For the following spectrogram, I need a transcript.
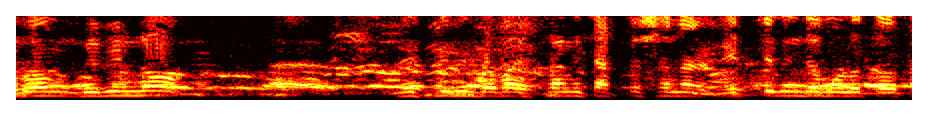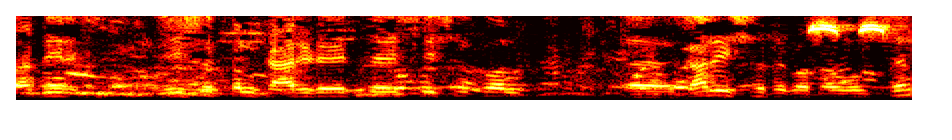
এবং বিভিন্ন নেতৃবৃন্দ বা ইসলামী ছাত্র সেনার নেতৃবৃন্দ মূলত তাদের যে সকল গাড়ি রয়েছে, সেই সকল গাড়ির সাথে কথা বলছেন।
